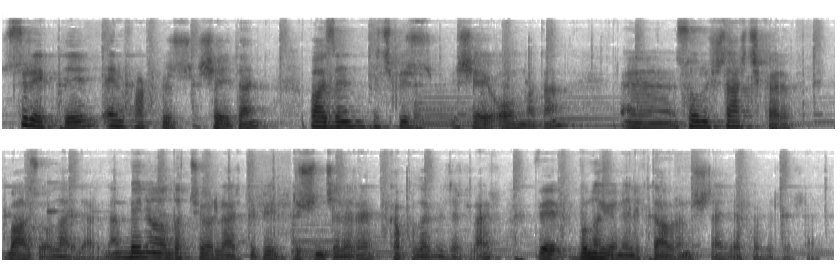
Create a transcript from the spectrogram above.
Sürekli en ufak bir şeyden, bazen hiçbir şey olmadan e, sonuçlar çıkarıp bazı olaylardan beni aldatıyorlar gibi düşüncelere kapılabilirler ve buna yönelik davranışlar yapabilirler.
